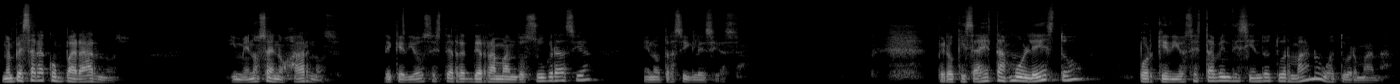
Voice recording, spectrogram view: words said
No empezar a compararnos y menos a enojarnos de que Dios esté derramando su gracia en otras iglesias. Pero quizás estás molesto porque Dios está bendiciendo a tu hermano o a tu hermana.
